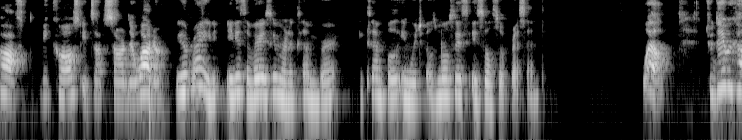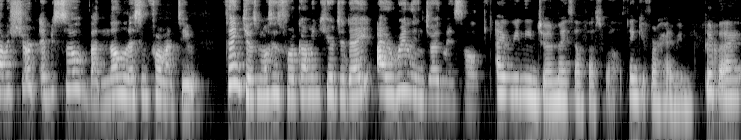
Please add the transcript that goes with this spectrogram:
puffed because it absorbs the water. You're right. It is a very similar example, example in which osmosis is also present. Well, today we have a short episode but not less informative. Thank you, Osmosis, for coming here today. I really enjoyed myself. I really enjoyed myself as well. Thank you for having me. Goodbye.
